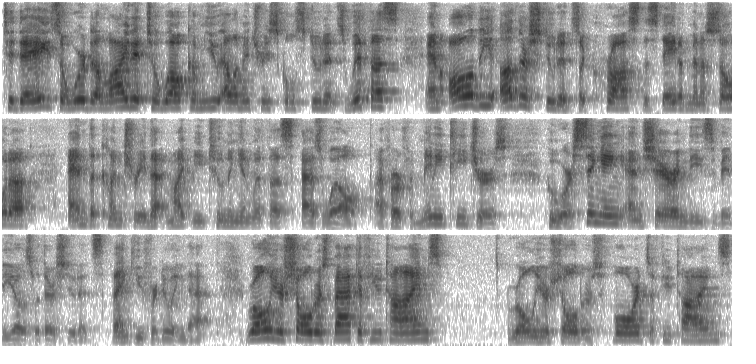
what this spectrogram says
today. So we're delighted to welcome you, elementary school students, with us, and all the other students across the state of Minnesota and the country that might be tuning in with us as well. I've heard from many teachers who are singing and sharing these videos with their students. Thank you for doing that. Roll your shoulders back a few times, roll your shoulders forwards a few times.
